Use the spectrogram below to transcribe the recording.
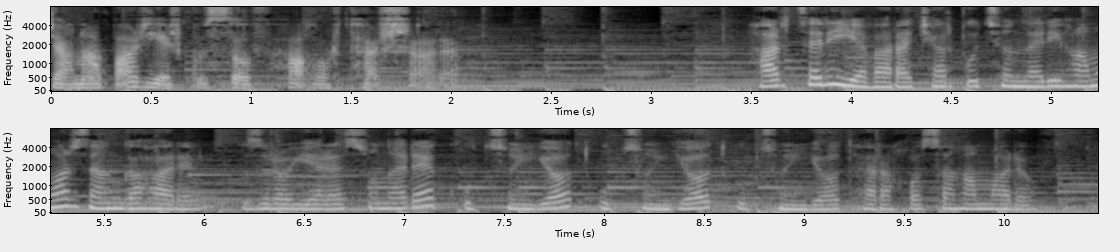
ճանապարհ երկուսով հաղորդաշարը։ Հարցերի եւ առաջարկությունների համար զանգահարել 033 87 87 87 հեռախոսահամարով։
